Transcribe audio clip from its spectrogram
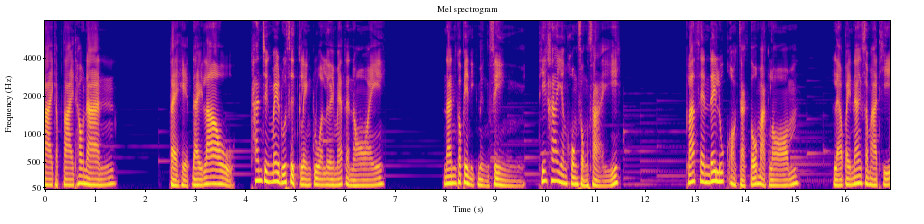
ตายกับตายเท่านั้น แต่เหตุใดเล่า ท่านจึงไม่รู้สึกเกรงกลัวเลยแม้แต่น้อย นั่นก็เป็นอีกหนึ่งสิ่งที่ข้ายังคงสงสัย พระเซนได้ลุกออกจากโต๊ะหมากล้อม แล้วไปนั่งสมาธิ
